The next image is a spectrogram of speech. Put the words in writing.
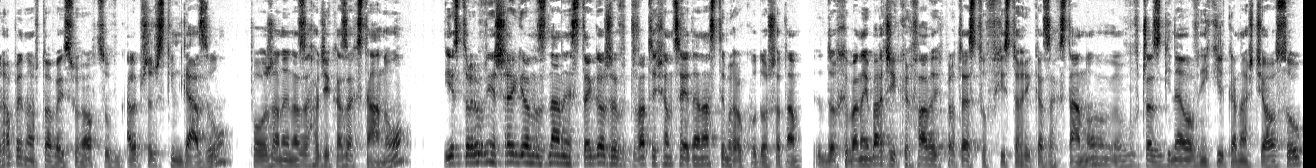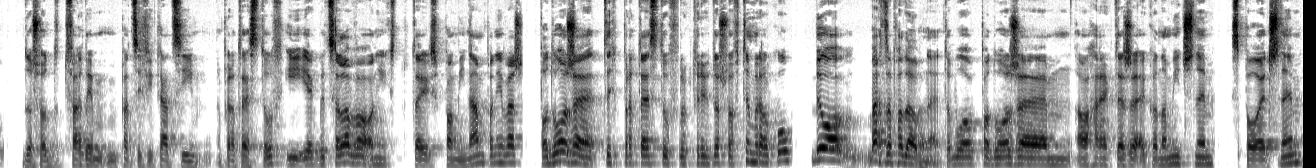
ropy naftowej, surowców, ale przede wszystkim gazu, położony na zachodzie Kazachstanu. Jest to również region znany z tego, że w 2011 roku doszło tam do chyba najbardziej krwawych protestów w historii Kazachstanu. Wówczas zginęło w nich kilkanaście osób. Doszło do twardej pacyfikacji protestów i jakby celowo o nich tutaj wspominam, ponieważ podłoże tych protestów, do których doszło w tym roku, było bardzo podobne. To było podłoże o charakterze ekonomicznym, społecznym,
